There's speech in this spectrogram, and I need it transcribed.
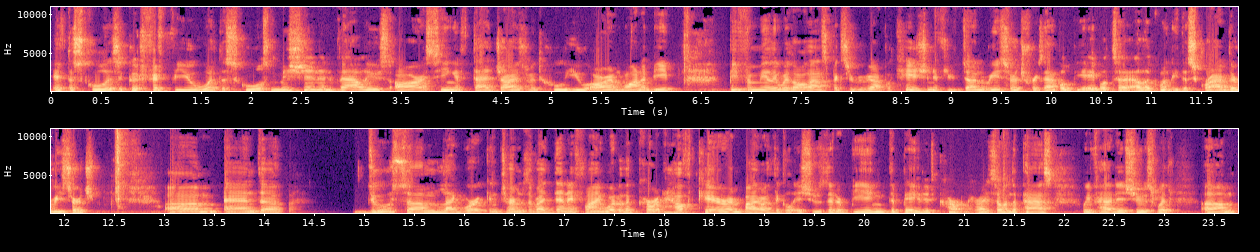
if the school is a good fit for you, what the school's mission and values are, seeing if that jives with who you are and want to be. Be familiar with all aspects of your application. If you've done research, for example, be able to eloquently describe the research. Um, and uh, do some legwork in terms of identifying what are the current healthcare and bioethical issues that are being debated currently, right? So in the past, we've had issues with um,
